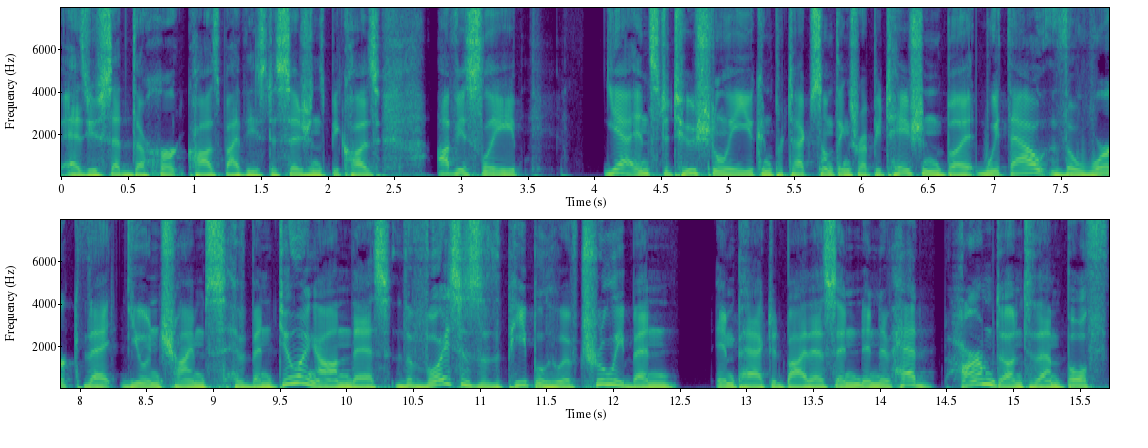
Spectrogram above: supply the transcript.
as you said, the hurt caused by these decisions, because obviously yeah, institutionally, you can protect something's reputation, but without the work that you and Chimes have been doing on this, the voices of the people who have truly been impacted by this and, and have had harm done to them, both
